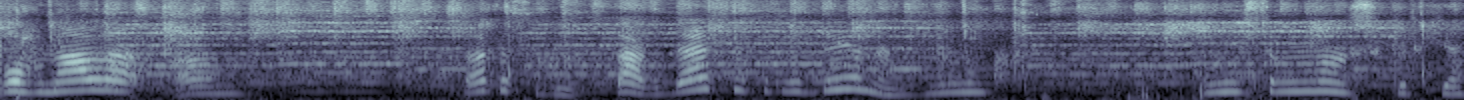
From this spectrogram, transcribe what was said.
погнали а... дати собі. Так, ще тут людина? Мені, мені одно скільки е,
